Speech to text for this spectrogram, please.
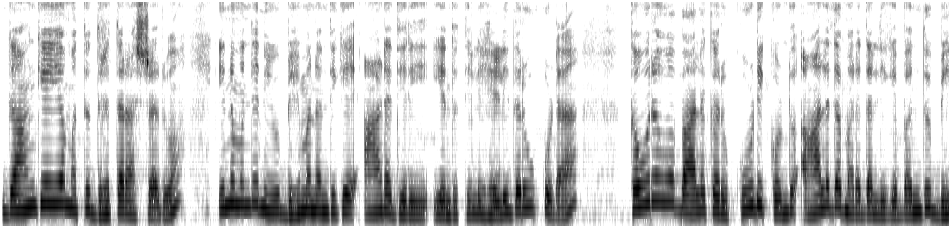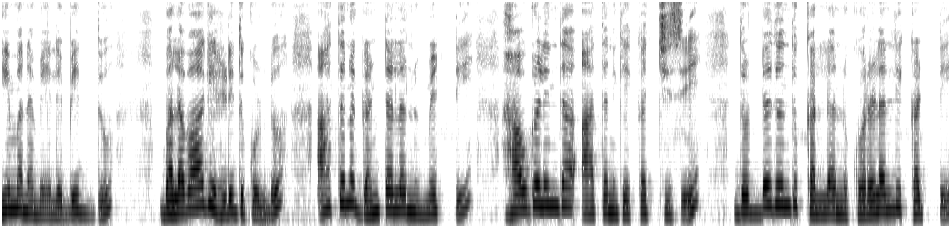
ಗಾಂಗೇಯ ಮತ್ತು ಧೃತರಾಷ್ಟ್ರರು, ಇನ್ನು ಮುಂದೆ ನೀವು ಭೀಮನೊಂದಿಗೆ ಆಡದಿರಿ ಎಂದು ತಿಳಿ ಹೇಳಿದರೂ ಕೂಡ ಕೌರವ ಬಾಲಕರು ಕೂಡಿಕೊಂಡು ಆಲದ ಮರದಲ್ಲಿಗೆ ಬಂದು ಭೀಮನ ಮೇಲೆ ಬಿದ್ದು ಬಲವಾಗಿ ಹಿಡಿದುಕೊಂಡು ಆತನ ಗಂಟಲನ್ನು ಮೆಟ್ಟಿ ಹಾವುಗಳಿಂದ ಆತನಿಗೆ ಕಚ್ಚಿಸಿ ದೊಡ್ಡದೊಂದು ಕಲ್ಲನ್ನು ಕೊರಳಲ್ಲಿ ಕಟ್ಟಿ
